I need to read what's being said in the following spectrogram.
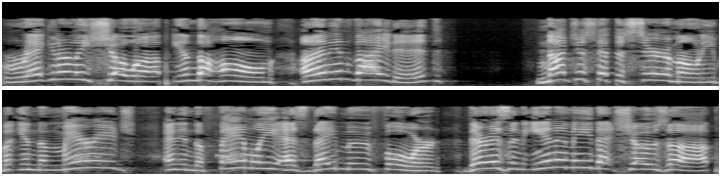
regularly show up in the home uninvited, not just at the ceremony, but in the marriage and in the family as they move forward. There is an enemy that shows up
